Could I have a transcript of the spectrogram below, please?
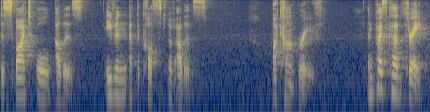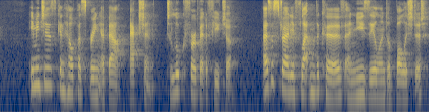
despite all others, even at the cost of others. I can't breathe. And postcard three images can help us bring about action to look for a better future. As Australia flattened the curve and New Zealand abolished it,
